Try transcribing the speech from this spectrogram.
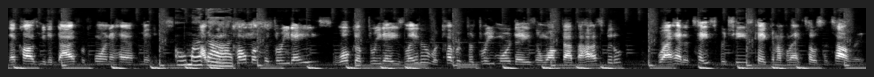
that caused me to die for four and a half minutes. Oh my I God. I was in a coma for three days, woke up three days later, recovered for three more days, and walked out the hospital where I had a taste for cheesecake and I'm lactose intolerant.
